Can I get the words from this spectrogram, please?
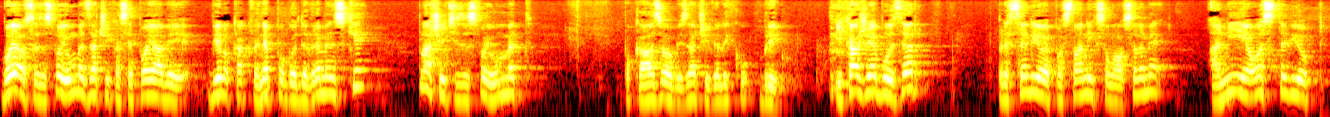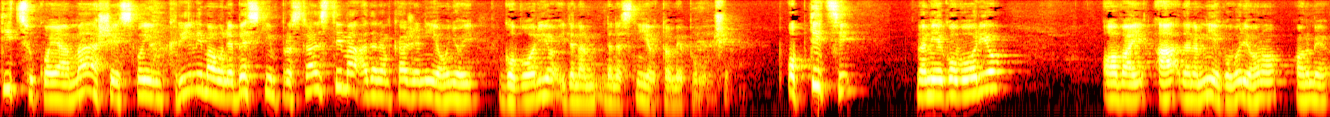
Bojao se za svoj umet, znači kad se pojave bilo kakve nepogode vremenske, plašeći za svoj umet, pokazao bi znači veliku brigu. I kaže Ebu Zer, preselio je poslanik Salosaleme, a nije ostavio pticu koja maše svojim krilima u nebeskim prostranstvima, a da nam kaže nije o njoj govorio i da, nam, da nas nije o tome poučio. O ptici nam je govorio, ovaj, a da nam nije govorio ono, onome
